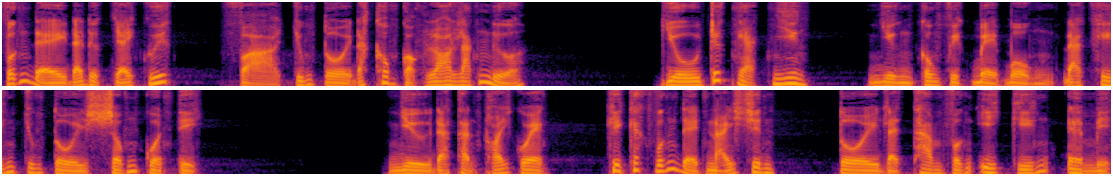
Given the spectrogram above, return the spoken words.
vấn đề đã được giải quyết và chúng tôi đã không còn lo lắng nữa. Dù rất ngạc nhiên, nhưng công việc bề bộn đã khiến chúng tôi sống quên đi. Như đã thành thói quen, khi các vấn đề nảy sinh, tôi lại tham vấn ý kiến Emin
